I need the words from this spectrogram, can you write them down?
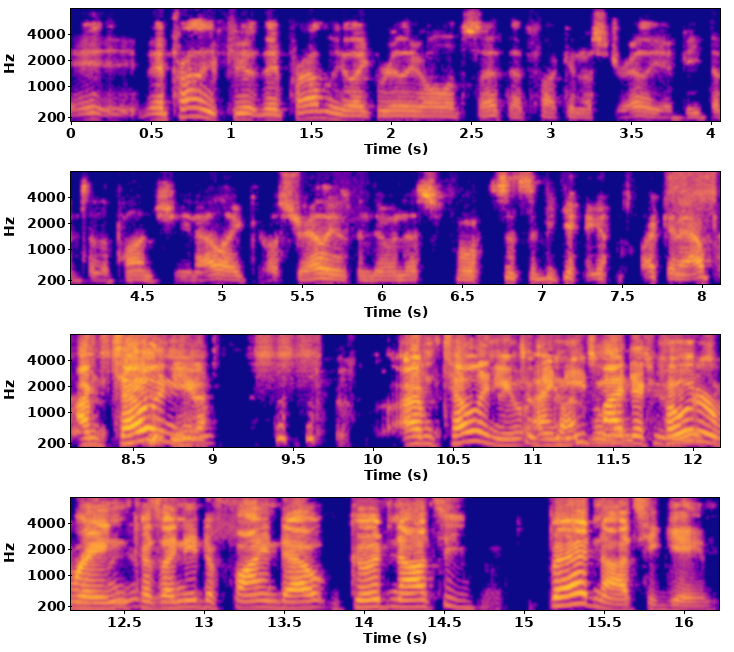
It, they probably feel they probably like really all upset that fucking Australia beat them to the punch. You know, like Australia's been doing this for since the beginning of the fucking outbreak. I'm telling You you. I'm telling you, I need my away two years Dakota ago, three ring because. I need to find out good Nazi, bad Nazi game.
